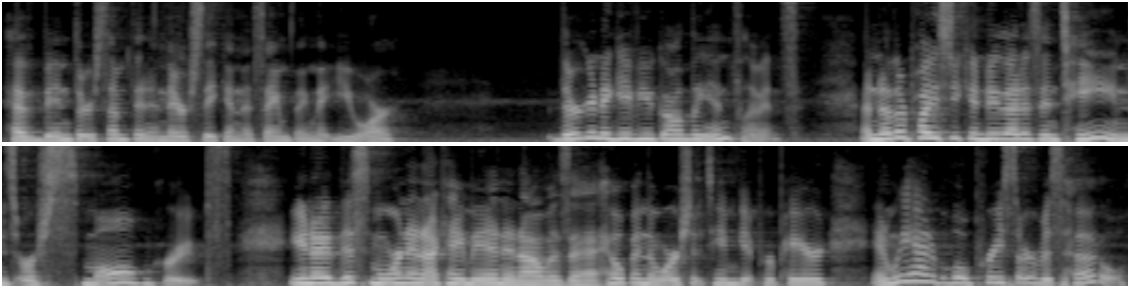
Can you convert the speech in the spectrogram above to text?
have been through something and they're seeking the same thing that you are. They're going to give you godly influence. Another place you can do that is in teams or small groups. You know, this morning I came in and I was uh, helping the worship team get prepared, and we had a little pre service huddle.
